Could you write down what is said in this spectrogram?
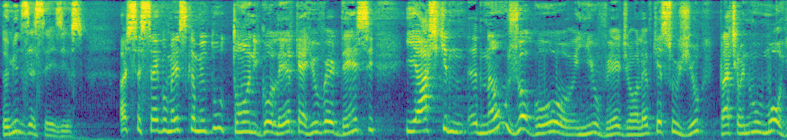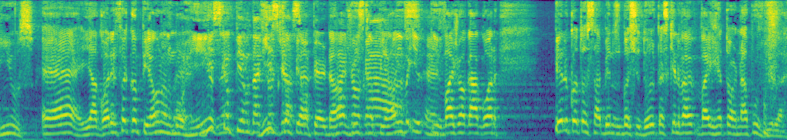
2016, isso. Acho que você segue o mesmo caminho do Tony, goleiro, que é Rio Verdense, e acho que não jogou em Rio Verde. Eu lembro que surgiu praticamente no Morrinhos. É, e agora ele foi campeão no Morrinhos. Vice-campeão né? da Vice-campeão, perdão, vice-campeão e, é. e vai jogar agora pelo que eu tô sabendo nos bastidores, parece que ele vai, vai retornar pro Vila.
